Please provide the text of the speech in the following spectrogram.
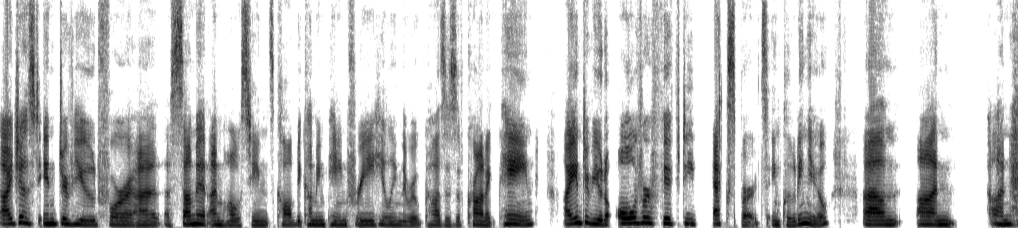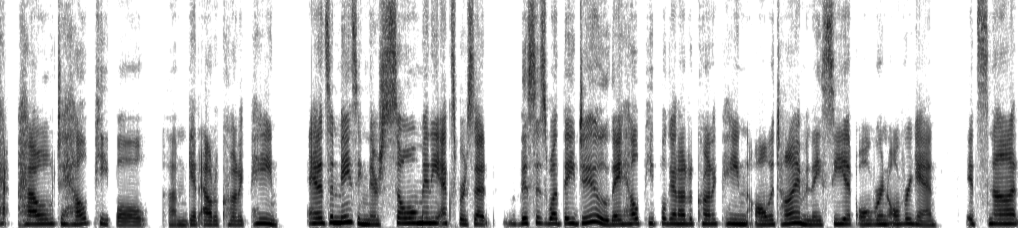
I just interviewed for a, a summit I'm hosting. It's called Becoming Pain Free: Healing the Root Causes of Chronic Pain. I interviewed over 50 experts, including you, um, on on ho- how to help people um, get out of chronic pain. And it's amazing. There's so many experts that this is what they do. They help people get out of chronic pain all the time, and they see it over and over again. It's not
